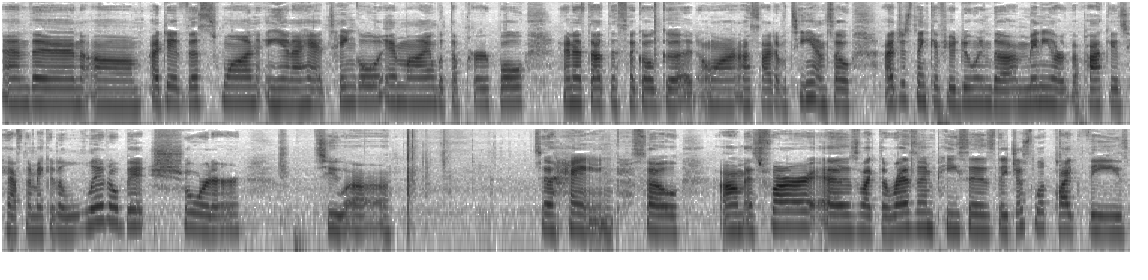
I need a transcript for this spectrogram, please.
And then um, I did this one and I had Tangle in mind with the purple and I thought this would go good on a side of a TN. So I just think if you're doing the mini or the pockets, you have to make it a little bit shorter to uh, to hang. So um, as far as like the resin pieces, they just look like these.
